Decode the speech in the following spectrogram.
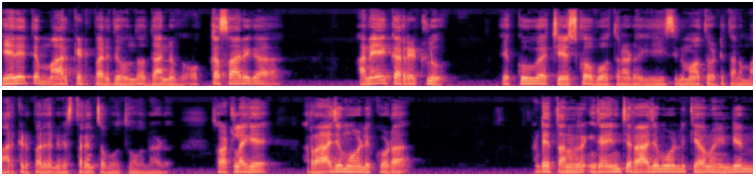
ఏదైతే మార్కెట్ పరిధి ఉందో దాన్ని ఒక్కసారిగా అనేక రెట్లు ఎక్కువగా చేసుకోబోతున్నాడు ఈ సినిమాతోటి తన మార్కెట్ పరిధిని విస్తరించబోతూ ఉన్నాడు సో అట్లాగే రాజమౌళి కూడా అంటే తన ఇంకా నుంచి రాజమౌళిని కేవలం ఇండియన్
